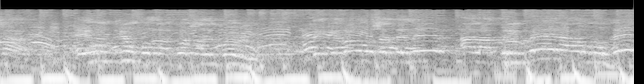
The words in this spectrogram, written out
esperanza en un triunfo de la fuerza del pueblo, de que vamos a tener a la primera mujer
